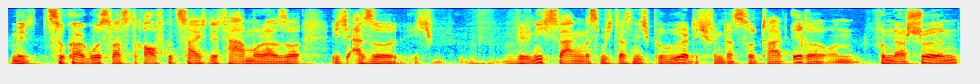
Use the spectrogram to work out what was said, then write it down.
mit Zuckerguss was draufgezeichnet haben oder so. Ich, also ich will nicht sagen, dass mich das nicht berührt. Ich finde das total irre und wunderschön.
